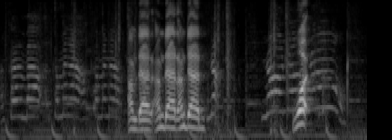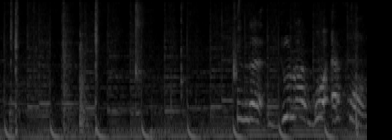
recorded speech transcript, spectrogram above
I'm coming out. I'm coming out. I'm coming out. I'm dead. I'm dead. I'm dead. No, What? no. In the do not go F home.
